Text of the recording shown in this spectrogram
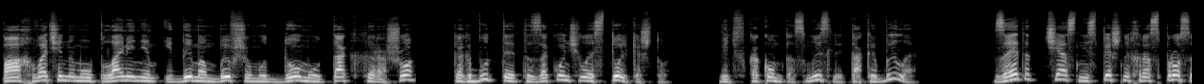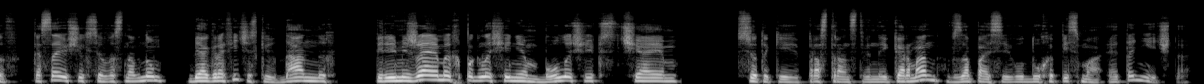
по охваченному пламенем и дымом бывшему дому так хорошо, как будто это закончилось только что. Ведь в каком-то смысле так и было. За этот час неспешных расспросов, касающихся в основном биографических данных, перемежаемых поглощением булочек с чаем, все-таки пространственный карман в запасе у духа письма – это нечто.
